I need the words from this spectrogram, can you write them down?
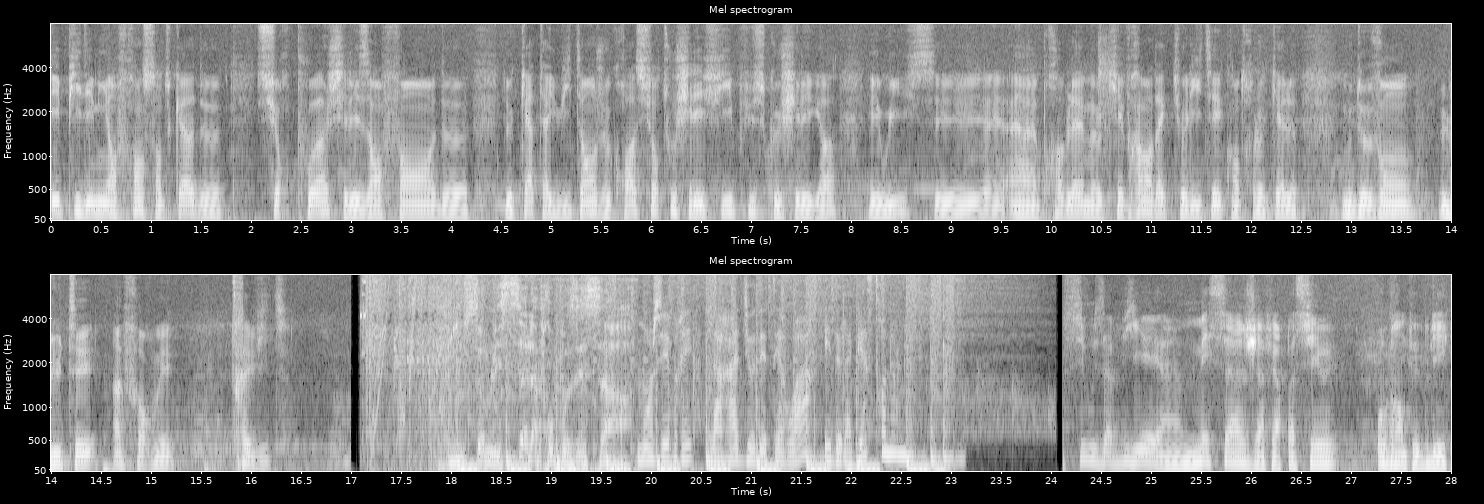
épidémie en France, en tout cas, de surpoids chez les enfants de, de 4 à 8 ans, je crois, surtout chez les filles plus que chez les gars. Et oui, c'est un problème qui est vraiment d'actualité contre lequel nous devons lutter, informer très vite. Nous sommes les seuls à proposer ça. Manger vrai, la radio des terroirs et de la gastronomie. Si vous aviez un message à faire passer au grand public,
